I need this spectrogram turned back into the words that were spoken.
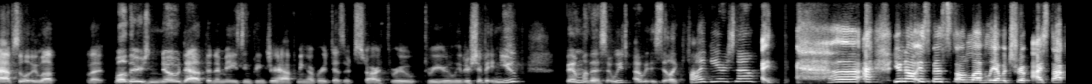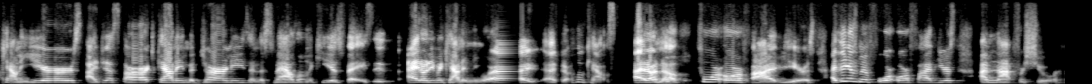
Absolutely love it. Well, there's no doubt that amazing things are happening over at Desert Star through through your leadership, and you've been with us. We uh, is it like five years now? I, uh, I, you know, it's been so lovely of a trip. I stopped counting years. I just start counting the journeys and the smiles on the kids' face. It, I don't even count anymore. I, I don't, who counts? I don't know, four or five years. I think it's been four or five years. I'm not for sure.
